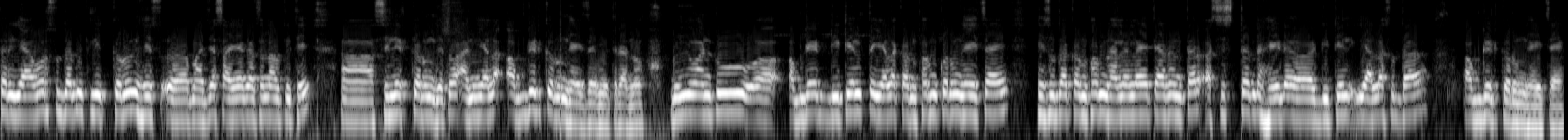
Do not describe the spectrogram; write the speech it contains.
तर यावर सुद्धा मी क्लिक करून हे माझ्या सहाय्यकाचं नाव तिथे सिलेक्ट करून घेतो आणि याला अपडेट करून घ्यायचं आहे मित्रांनो do you want to update detail तर याला कन्फर्म करून घ्यायचं आहे. हे सुद्धा कन्फर्म झालेलं आहे. त्यानंतर असिस्टंट हेड डिटेल यालासुद्धा अपडेट करून घ्यायचं आहे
